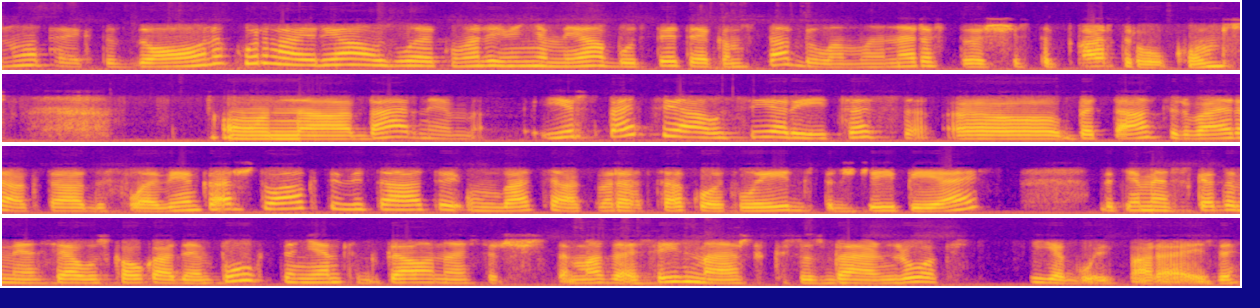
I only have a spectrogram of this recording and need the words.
noteikta zona, kurā ir jāuzliek, un arī viņam jābūt pietiekami stabilam, lai nerastos šis pārtrūkums. Un uh, bērniem ir speciālas ierīces, uh, bet tās ir vairāk tādas, lai vienkārši to aktivitāti un vecāki varētu sekot līdzi pēc GPS. Bet, ja mēs skatāmies jau uz kaut kādiem pulksteņiem, tad galvenais ir šis mazais izmērs, kas uz bērnu rokas ieguļ pareizi.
